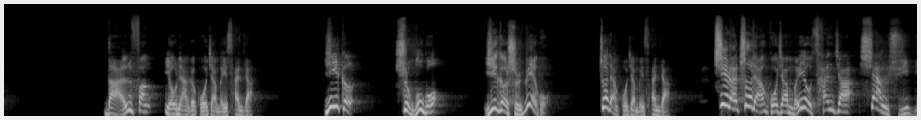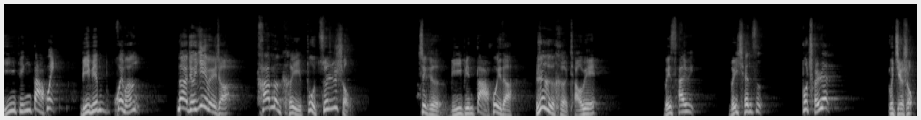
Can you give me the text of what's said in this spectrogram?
南方有两个国家没参加，一个是吴国，一个是越国，这两个国家没参加。既然这两个国家没有参加项徐弭兵大会、弭兵会盟，那就意味着。他们可以不遵守这个弭兵大会的任何条约，没参与，没签字，不承认，不接受。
